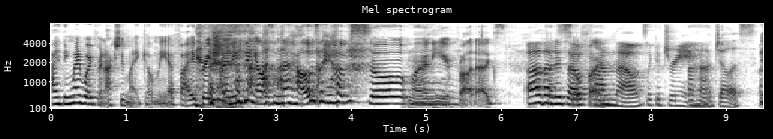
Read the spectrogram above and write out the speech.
I think my boyfriend actually might kill me if I break anything else in the house. I have so many products. Oh, that's it's so, so fun. fun. though. It's like a dream. Uh-huh, jealous.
